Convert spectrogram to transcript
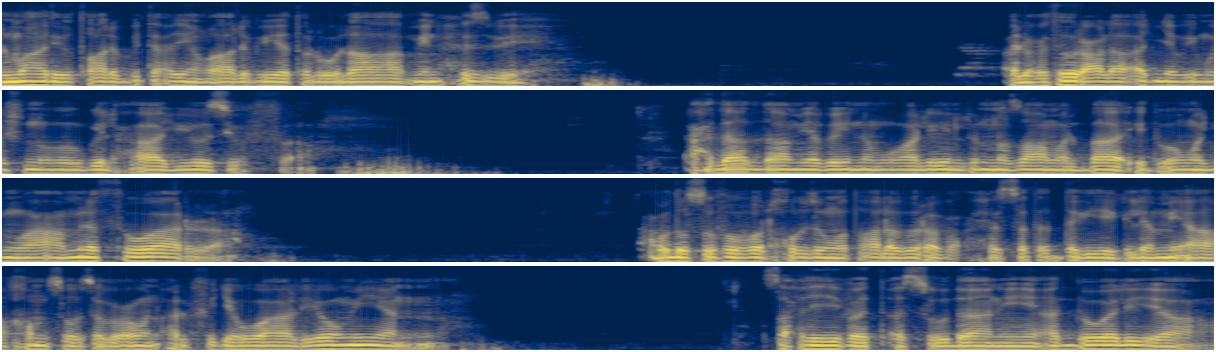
المهدي يطالب بتعيين غالبية الولاة من حزبه. العثور على أجنبي مشنوق بالحاج يوسف. أحداث دامية بين موالين للنظام البائد ومجموعة من الثوار. عودة صفوف الخبز ومطالبة برفع حصة الدقيق خمسة وسبعون ألف جوال يوميا. صحيفة السوداني الدولية.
